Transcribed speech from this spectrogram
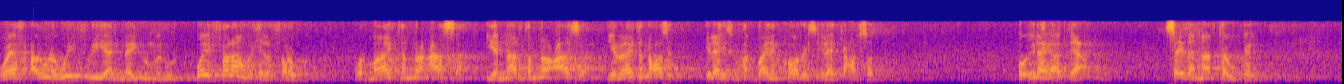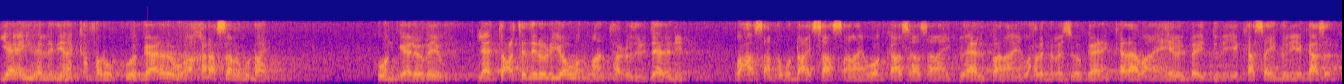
ويفعلون ويفريان ما يؤمرون. ويفعلون وحي الفروق والملائكة النوع عاسة هي النار النوع عاسة هي ملائكة النوع عاسة إلهي سبحانه بعدين كون رئيس إلهي كعبصد أو إلهي أطيع سيد النار تأقل يا أيها الذين كفروا. كوا قالوا وآخر أصلا لقول كوا قالوا بيو لا تعتذروا اليوم. ما أنت عذر دارنين. وحسن نقول داي ساسناي وكاساسناي جهال بناي وحبنا ما سو غارين كذا بناي هبل باي دمية. كاساي دمية. كاسا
